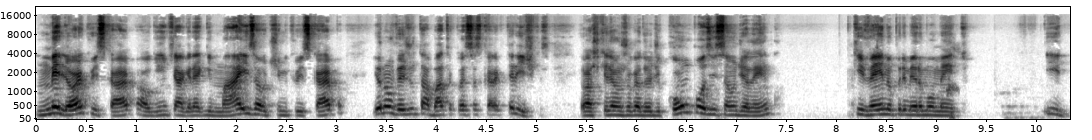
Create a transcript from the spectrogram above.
melhor que o Scarpa, alguém que agregue mais ao time que o Scarpa, e eu não vejo o Tabata com essas características. Eu acho que ele é um jogador de composição de elenco, que vem no primeiro momento e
